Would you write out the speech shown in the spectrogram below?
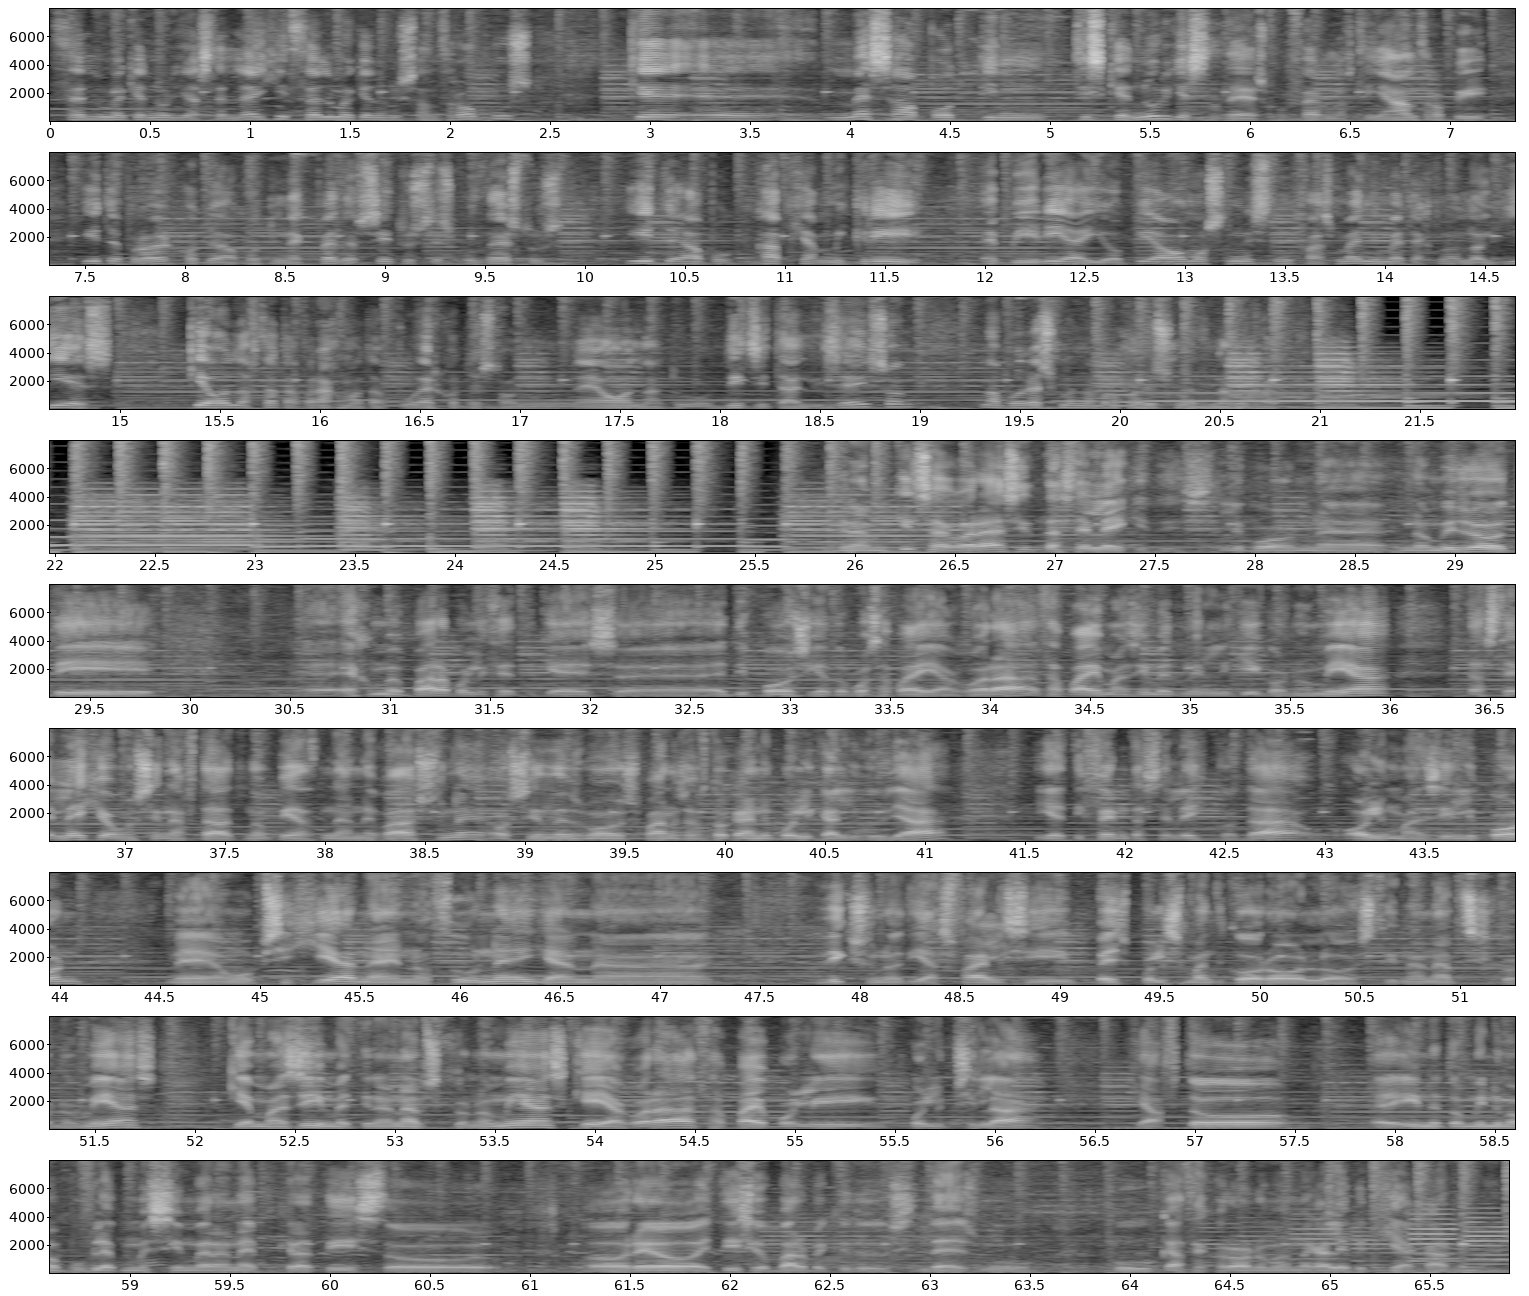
Θέλουμε καινούργια στελέχη, θέλουμε καινούριους ανθρώπους και ε, μέσα από την, τις καινούργιες ιδέες που φέρνουν αυτοί οι άνθρωποι είτε προέρχονται από την εκπαίδευσή τους, τις σπουδές τους είτε από κάποια μικρή εμπειρία η οποία όμως είναι συνυφασμένη με τεχνολογίες και όλα αυτά τα πράγματα που έρχονται στον αιώνα του digitalization να μπορέσουμε να προχωρήσουμε δυναμικά. δυναμική της αγοράς είναι τα στελέχη της. Λοιπόν, ε, νομίζω ότι ε, έχουμε πάρα πολύ θετικές ε, εντυπώσεις για το πώς θα πάει η αγορά. Θα πάει μαζί με την ελληνική οικονομία. Τα στελέχη όμως είναι αυτά την οποία θα την ανεβάσουν. Ο σύνδεσμος πάνω σε αυτό κάνει πολύ καλή δουλειά γιατί φέρνει τα στελέχη κοντά. Όλοι μαζί λοιπόν με ομοψυχία να ενωθούν για να δείξουν ότι η ασφάλιση παίζει πολύ σημαντικό ρόλο στην ανάπτυξη της οικονομίας και μαζί με την ανάπτυξη της οικονομίας και η αγορά θα πάει πολύ, πολύ ψηλά και αυτό ε, είναι το μήνυμα που βλέπουμε σήμερα να επικρατεί στο ωραίο ετήσιο μπάρμπεκι του συνδέσμου που κάθε χρόνο με μεγάλη επιτυχία κάνουμε.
